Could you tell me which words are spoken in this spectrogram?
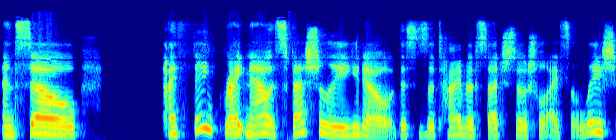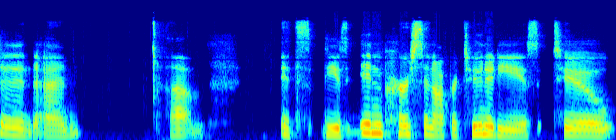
And so I think right now, especially, you know, this is a time of such social isolation and um, it's these in person opportunities to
